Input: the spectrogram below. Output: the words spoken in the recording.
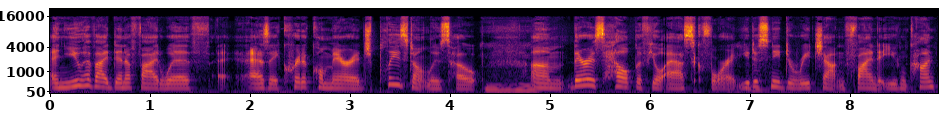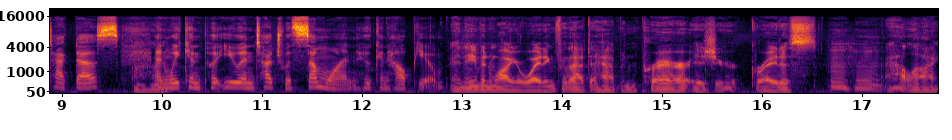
and you have identified with as a critical marriage, please don't lose hope. Um, there is help if you'll ask for it. You just need to reach out and find it. You can contact us, and we can put you in touch with someone who can help you. And even while you're waiting for that to happen, prayer is your greatest ally.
